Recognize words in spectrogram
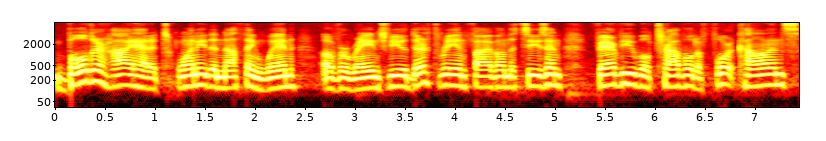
Boulder High had a 20 to nothing win over Rangeview. They're 3 and 5 on the season. Fairview will travel to Fort Collins.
